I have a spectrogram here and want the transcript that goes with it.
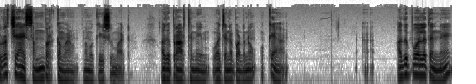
തുടർച്ചയായ സമ്പർക്കം വേണം നമുക്ക് യേശുമായിട്ട് അത് പ്രാർത്ഥനയും വചന പഠനവും ഒക്കെയാണ്. അതുപോലെ തന്നെ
